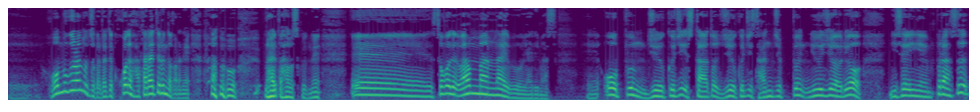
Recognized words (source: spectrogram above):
えーホームグラウンドとかだってここで働いてるんだからね。あの、ライトハウスくんね。えーそこでワンマンライブをやります。えーオープン19時、スタート19時30分、入場料2000円プラス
